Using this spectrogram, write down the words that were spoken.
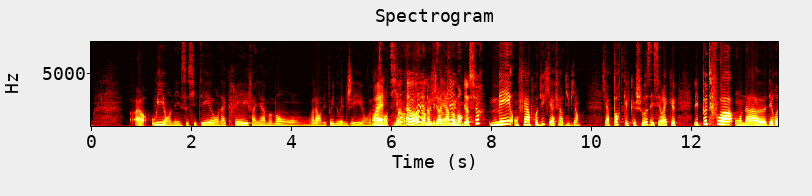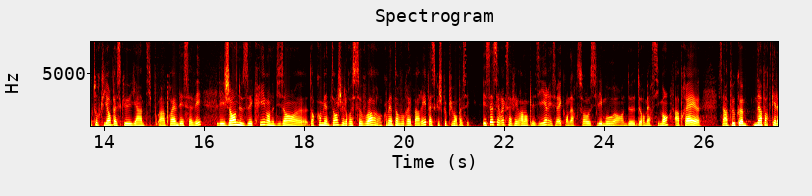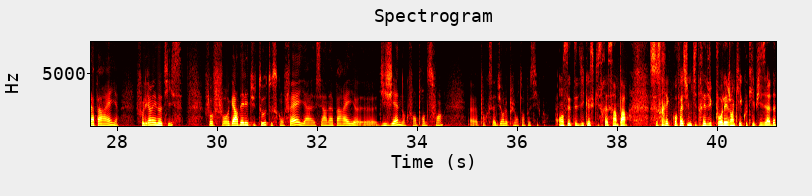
alors oui, on est une société, on a créé, enfin il y a un moment, on, voilà, on n'est pas une ONG, on va pas se mentir. Ouais, hein. ouais, non, mais, il y a un moment, bien sûr. Mais on fait un produit qui va faire du bien qui apporte quelque chose. Et c'est vrai que les peu de fois on a euh, des retours clients parce qu'il y a un petit un problème des SAV, les gens nous écrivent en nous disant euh, dans combien de temps je vais le recevoir, dans combien de temps vous réparez? Parce que je peux plus m'en passer. Et ça, c'est vrai que ça fait vraiment plaisir. Et c'est vrai qu'on reçu aussi les mots hein, de, remerciement. Après, euh, c'est un peu comme n'importe quel appareil. Il faut lire les notices. Il faut, regarder les tutos, tout ce qu'on fait. C'est un appareil d'hygiène, donc il faut en prendre soin pour que ça dure le plus longtemps possible. On s'était dit que ce qui serait sympa, ce serait qu'on fasse une petite réduction pour les gens qui écoutent l'épisode.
